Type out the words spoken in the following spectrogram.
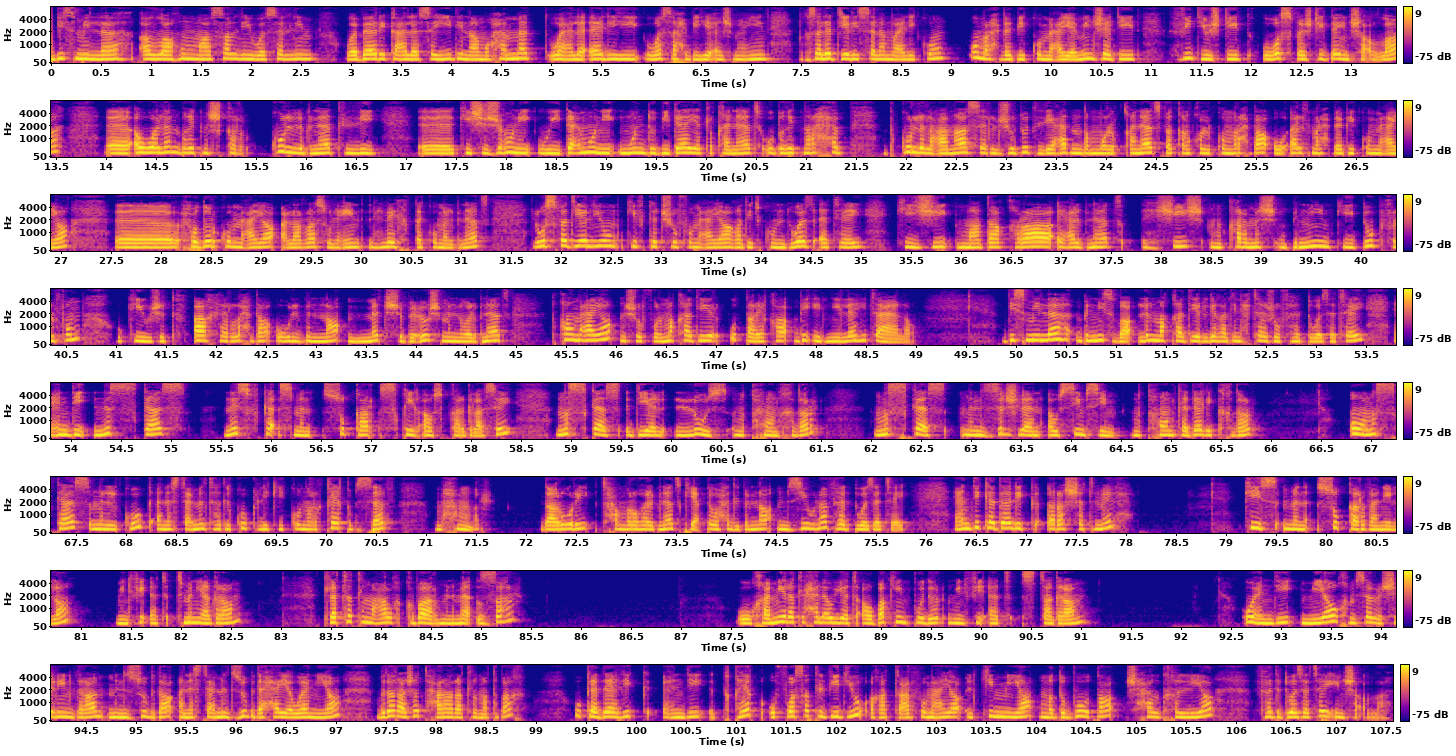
بسم الله اللهم صل وسلم وبارك على سيدنا محمد وعلى آله وصحبه أجمعين غزالة ديالي السلام عليكم ومرحبا بكم معايا من جديد فيديو جديد ووصفة جديدة إن شاء الله أولا بغيت نشكر كل البنات اللي كيشجعوني ويدعموني منذ بداية القناة وبغيت نرحب بكل العناصر الجدد اللي عاد انضموا للقناة فكنقول لكم مرحبا وألف مرحبا بكم معايا. آه، حضوركم معايا على الراس والعين لهنا يخطيكم البنات. الوصفة ديال اليوم كيف كتشوفوا معايا؟ غادي تكون دواز أتاي. كيجي مذاق رائع البنات. هشيش مقرمش بنين كيدوب في الفم وكيوجد في آخر لحظة والبنة ما تشبعوش منه البنات. بقاو معايا نشوفوا المقادير والطريقة بإذن الله تعالى. بسم الله. بالنسبة للمقادير اللي غادي نحتاجو في هاد الدواساتاي عندي نص كاس نصف كأس من السكر ثقيل أو سكر glacé نص كاس ديال اللوز مطحون خضر نص كاس من الزلجلان أو السمسم مطحون كذلك خضر ونص كاس من الكوك. أنا استعملت هاد الكوك اللي كيكون رقيق بزاف محمر. ضروري تحمروها البنات كيعطي واحد البنة مزيونة في هاد الدواز أتاي. عندي كذلك رشة ملح كيس من سكر فانيلا من فئة 8 غرام ثلاثة المعالق كبار من ماء الزهر وخميرة الحلويات أو باكين بودر من فئة 6 غرام وعندي 125 غرام من الزبده أنا استعملت زبدة حيوانية بدرجة حرارة المطبخ. وكذلك عندي الدقيق وفي وسط الفيديو غتعرفوا معايا الكمية مضبوطة شحال دخل ليا في هاد الدوازتي إن شاء الله.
